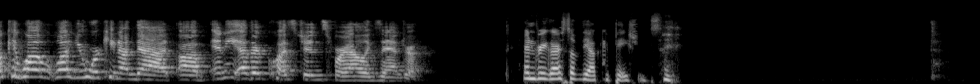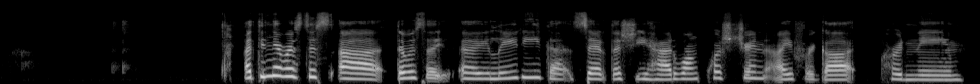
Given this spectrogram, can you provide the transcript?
Okay, well, while you're working on that, um, any other questions for Alexandra? In regards of the occupations. I think there was this uh there was a, a lady that said that she had one question. I forgot her name.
